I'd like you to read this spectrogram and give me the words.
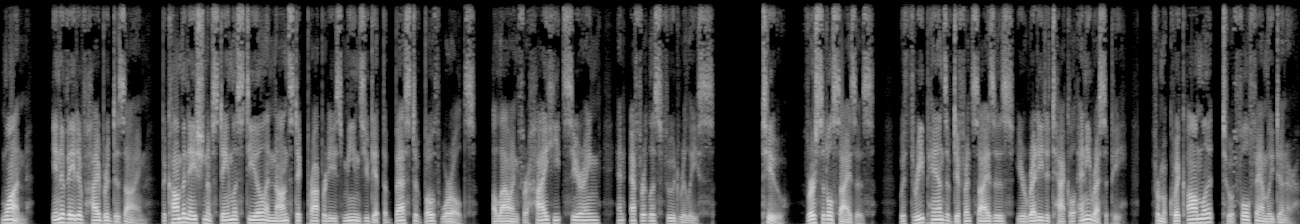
1. Innovative hybrid design. The combination of stainless steel and non-stick properties means you get the best of both worlds, allowing for high heat searing and effortless food release. 2. Versatile sizes. With three pans of different sizes, you're ready to tackle any recipe, from a quick omelet to a full family dinner.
